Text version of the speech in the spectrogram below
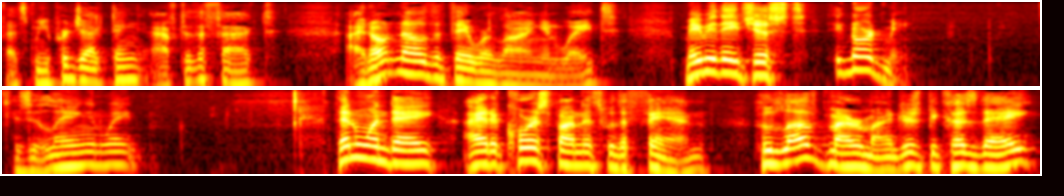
that's me projecting after the fact. I don't know that they were lying in wait. Maybe they just ignored me. Is it laying in wait? Then one day, I had a correspondence with a fan who loved my reminders because they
